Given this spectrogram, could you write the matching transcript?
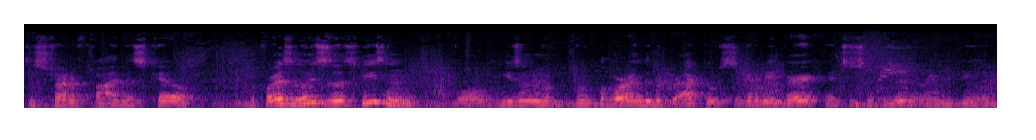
Just trying to find this kill. Before he loses this, he's in, well, he's in the, the lower end of the bracket, which is going to be a very interesting position for him to be in.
